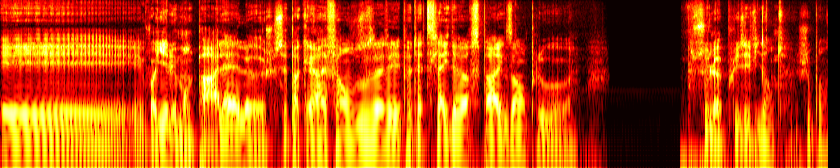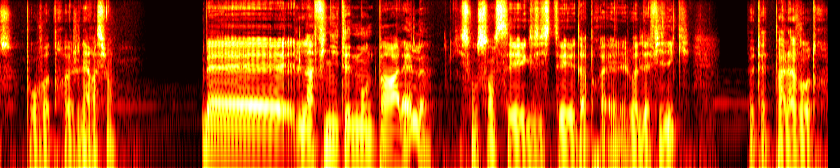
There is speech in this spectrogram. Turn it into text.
Et voyez le monde parallèle, je sais pas quelle référence vous avez, peut-être Sliders par exemple, ou. C'est la plus évidente, je pense, pour votre génération. Ben, l'infinité de mondes parallèles, qui sont censés exister d'après les lois de la physique, peut-être pas la vôtre,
